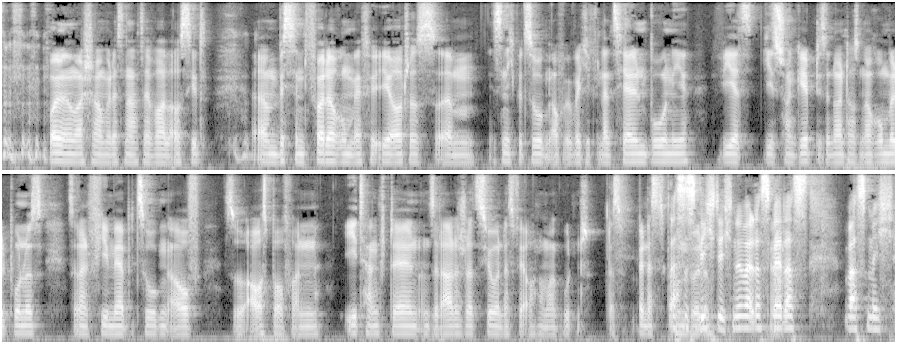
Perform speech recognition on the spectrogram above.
Wollen wir mal schauen, wie das nach der Wahl aussieht. Ähm, ein bisschen Förderung mehr für E-Autos ähm, ist nicht bezogen auf irgendwelche finanziellen Boni, wie jetzt, die es schon gibt, diese 9000 Euro Umweltbonus, sondern viel bezogen auf so Ausbau von E-Tankstellen und Ladestationen, das wäre auch nochmal gut, das, wenn das Das ist würde. wichtig, ne? Weil das wäre Ja. das, was mich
